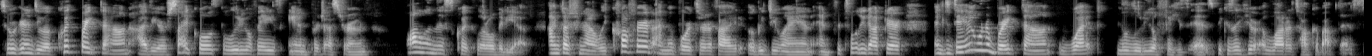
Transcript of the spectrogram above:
So we're gonna do a quick breakdown of your cycles, the luteal phase, and progesterone, all in this quick little video. I'm Dr. Natalie Crawford. I'm a board certified OBGYN and fertility doctor. And today I want to break down what the luteal phase is because I hear a lot of talk about this.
